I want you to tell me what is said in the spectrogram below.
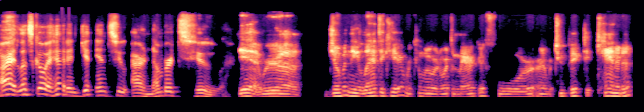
all right let's go ahead and get into our number two yeah we're uh jumping the Atlantic here. We're coming over to North America for our number two pick to Canada.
